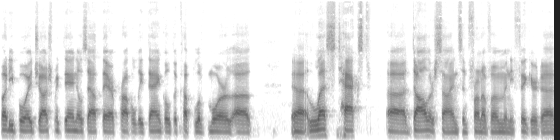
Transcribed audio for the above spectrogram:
buddy boy Josh McDaniels out there probably dangled a couple of more uh, uh, less taxed uh, dollar signs in front of him, and he figured uh,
